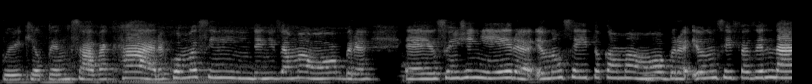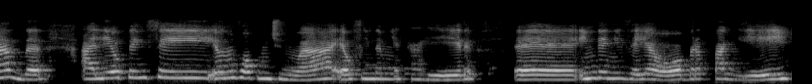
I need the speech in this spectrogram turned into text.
Porque eu pensava, cara, como assim indenizar uma obra? É, eu sou engenheira, eu não sei tocar uma obra, eu não sei fazer nada. Ali eu pensei, eu não vou continuar, é o fim da minha carreira é, indenizei a obra, paguei,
